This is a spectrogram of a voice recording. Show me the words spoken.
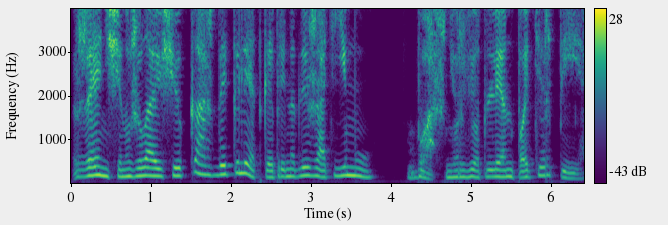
Женщину, желающую каждой клеткой принадлежать ему. Башню рвет Лен, потерпи.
